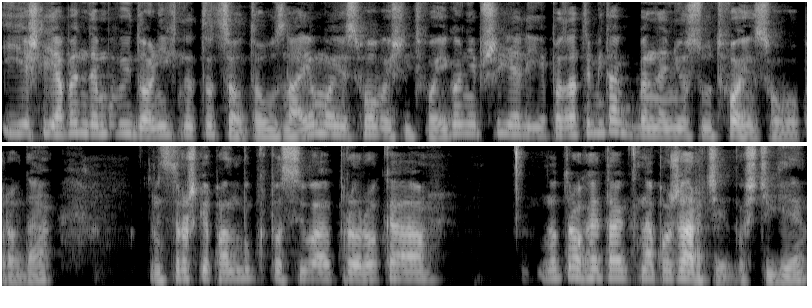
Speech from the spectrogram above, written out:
I jeśli ja będę mówił do nich, no to co? To uznają moje słowo, jeśli twojego nie przyjęli. Poza tym i tak będę niósł twoje słowo, prawda? Więc troszkę Pan Bóg posyła proroka, no trochę tak na pożarcie właściwie.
